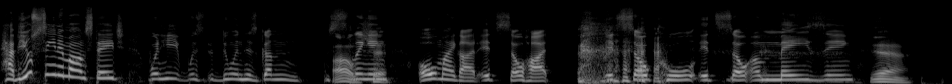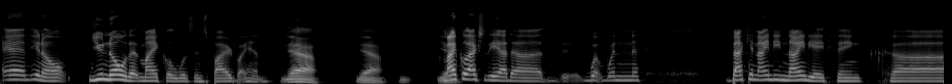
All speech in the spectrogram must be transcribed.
Have you seen him on stage when he was doing his gun Oh, slinging? shit. Oh my God, it's so hot. It's so cool. It's so amazing. yeah. And you know, you know that Michael was inspired by him. Yeah. Yeah. yeah. Michael actually had a when, when back in 1990, I think uh,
